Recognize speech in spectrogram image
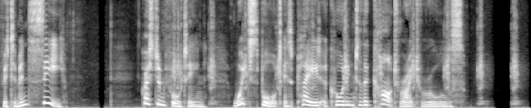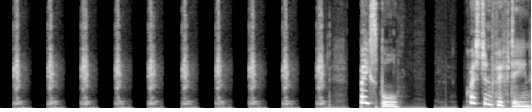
Vitamin C. Question 14. Which sport is played according to the Cartwright rules? Baseball. Question 15.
